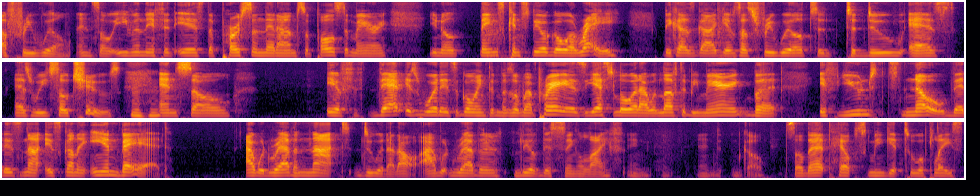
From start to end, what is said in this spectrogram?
a free will. And so even if it is the person that I'm supposed to marry, you know, things can still go awry because God gives us free will to to do as as we so choose. Mm-hmm. And so if that is what it's going to so my prayer is yes lord i would love to be married but if you know that it's not it's going to end bad i would rather not do it at all. I would rather live this single life and and go. So that helps me get to a place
